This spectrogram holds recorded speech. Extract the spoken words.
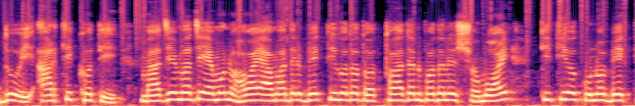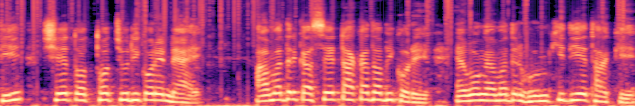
দুই, আর্থিক ক্ষতি। মাঝে মাঝে এমন হয় আমাদের ব্যক্তিগত তথ্য আদান প্রদানের সময় তৃতীয় কোনো ব্যক্তি সে তথ্য চুরি করে নেয়। আমাদের কাছে টাকা দাবি করে এবং আমাদের হুমকি দিয়ে থাকে।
